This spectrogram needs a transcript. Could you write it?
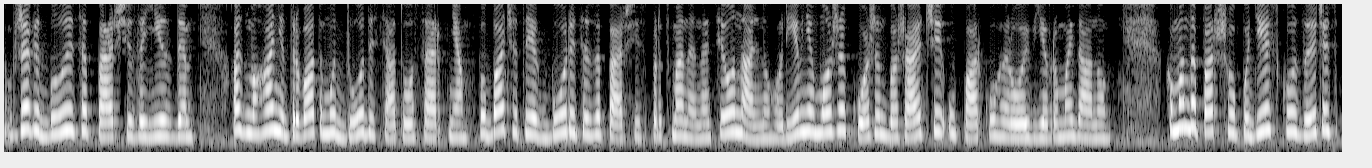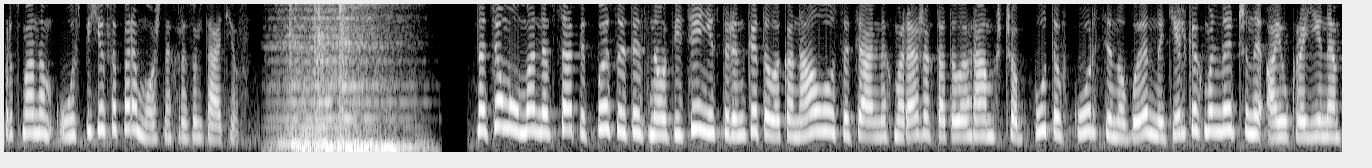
Вже відбулися перші заїзди, а змагання триватимуть до 10 серпня. Побачити, як борються за перші спортсмени національного рівня, може кожен бажаючий у парку героїв Євромайдану. Команда першого подільського зичить спортсменам успіхів та переможних результатів. На цьому у мене все. Підписуйтесь на офіційні сторінки телеканалу соціальних мережах та телеграм, щоб бути в курсі новин не тільки Хмельниччини, а й України.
